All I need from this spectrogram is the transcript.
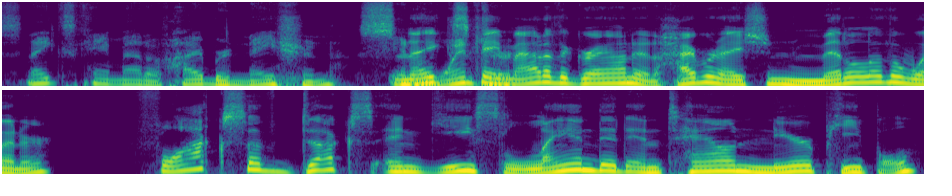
Snakes came out of hibernation. Snakes came out of the ground in hibernation middle of the winter. Flocks of ducks and geese landed in town near people.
